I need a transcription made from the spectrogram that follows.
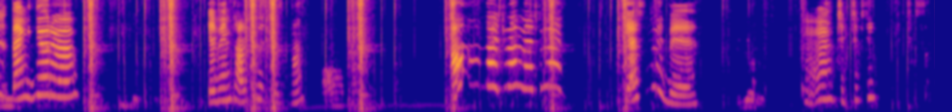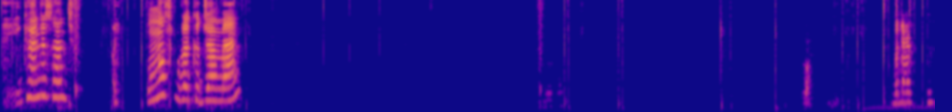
ben gidiyorum. Gel beni takip et Bir. Biliyorum. Hı hı, çık çık çık. İlk önce sen çık. Ay, bunu nasıl bırakacağım ben? Bıraktım.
